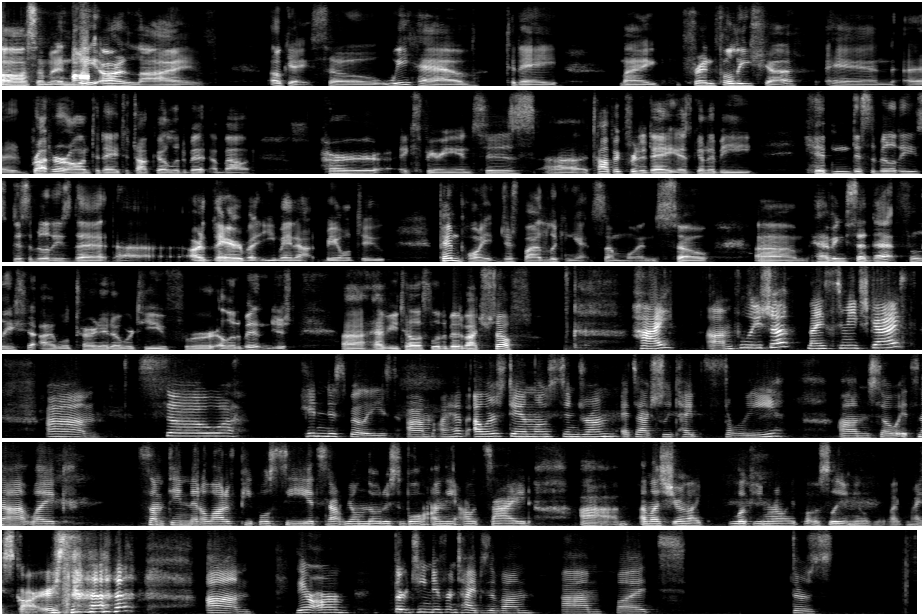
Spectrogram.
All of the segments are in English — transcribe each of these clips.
Awesome. And we are live. Okay, so we have today my friend Felicia and uh, brought her on today to talk a little bit about her experiences. Uh, topic for today is going to be hidden disabilities, disabilities that uh, are there, but you may not be able to pinpoint just by looking at someone. So, um, having said that, Felicia, I will turn it over to you for a little bit and just uh, have you tell us a little bit about yourself. Hi, I'm Felicia. Nice to meet you guys. Um, so, hidden disabilities. Um, I have Ehlers-Danlos syndrome. It's actually type three. Um, so it's not like something that a lot of people see. It's not real noticeable on the outside, um, unless you're like looking really closely and you look at like my scars. um, there are 13 different types of them, um, but there's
